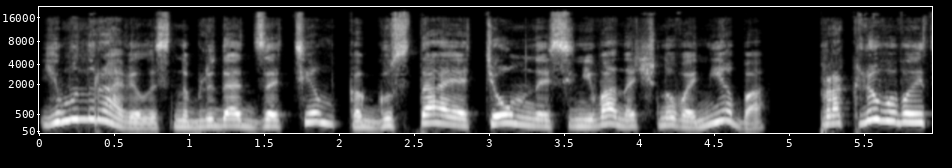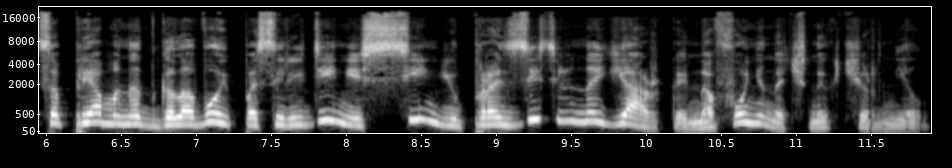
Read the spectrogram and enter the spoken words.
Ему нравилось наблюдать за тем, как густая темная синева ночного неба проклевывается прямо над головой посередине с синью пронзительно яркой на фоне ночных чернил.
